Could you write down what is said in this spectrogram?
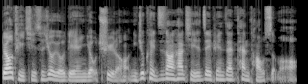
标题其实就有点有趣了哦，你就可以知道它其实这篇在探讨什么哦。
